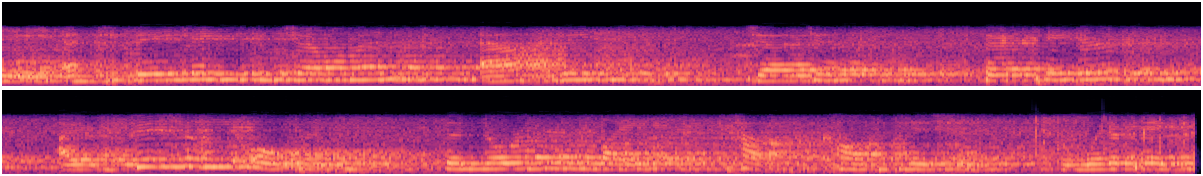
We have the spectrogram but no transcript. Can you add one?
And today, ladies and gentlemen, athletes, judges, spectators, I officially open the Northern Lights Cup competition in Winnipeg.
